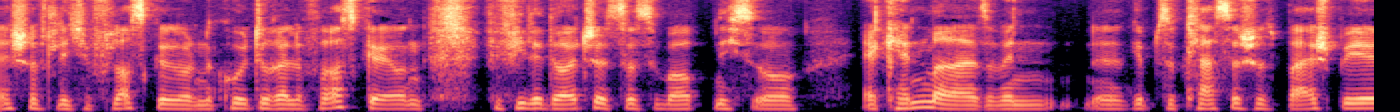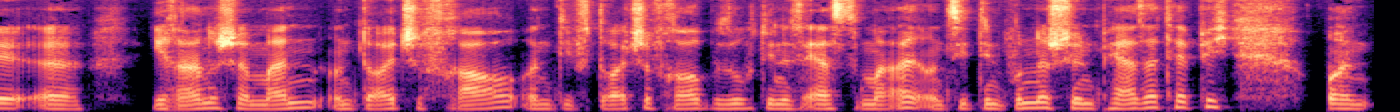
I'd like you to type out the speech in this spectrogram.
gesellschaftliche Floskel oder eine kulturelle Floskel. Und für viele Deutsche ist das überhaupt nicht so erkennbar. Also wenn, äh, gibt so klassisches Beispiel, äh, iranischer Mann und deutsche Frau und die deutsche Frau besucht ihn das erste Mal und sieht den wunderschönen Perserteppich und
